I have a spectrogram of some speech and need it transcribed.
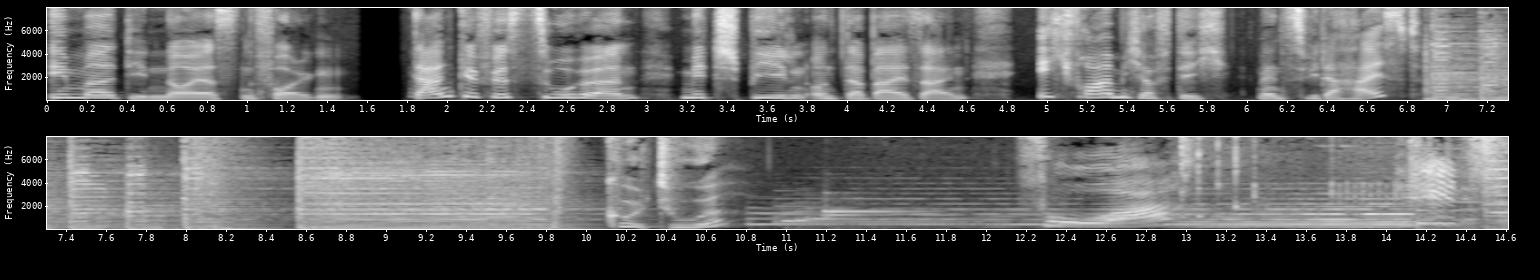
immer die neuesten Folgen. Danke fürs Zuhören, Mitspielen und dabei sein. Ich freue mich auf dich, wenn es wieder heißt. Kultur vor Kids.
